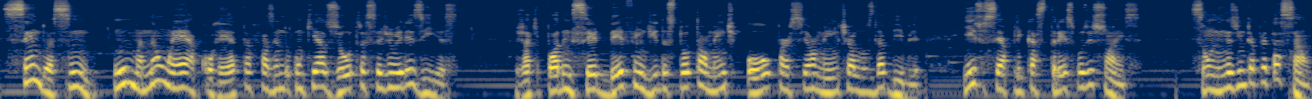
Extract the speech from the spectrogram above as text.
Sendo assim, uma não é a correta, fazendo com que as outras sejam heresias, já que podem ser defendidas totalmente ou parcialmente à luz da Bíblia. Isso se aplica às três posições. São linhas de interpretação,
